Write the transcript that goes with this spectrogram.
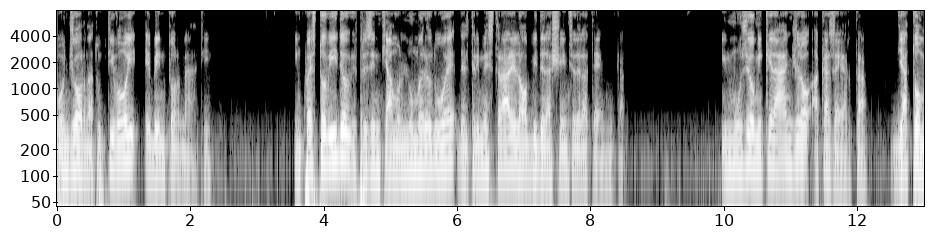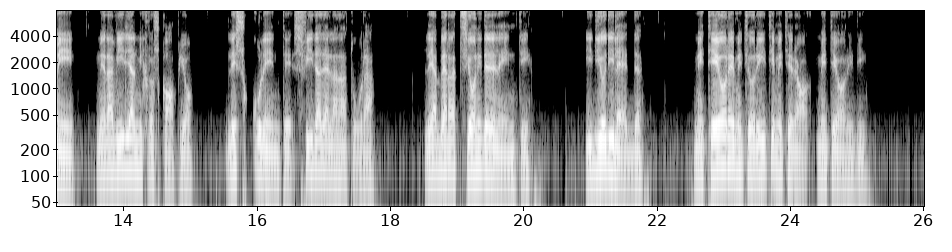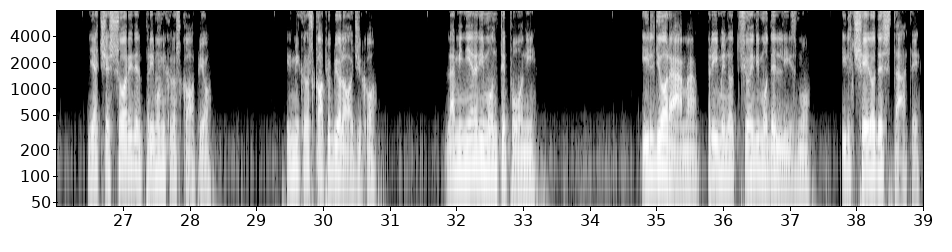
Buongiorno a tutti voi e bentornati. In questo video vi presentiamo il numero 2 del trimestrale Lobby della Scienza e della Tecnica. Il Museo Michelangelo a Caserta, Diatomee, Meraviglia al microscopio, Le succulente, Sfida della natura, Le aberrazioni delle lenti, I diodi LED, Meteore, meteoriti e meteoridi, Gli accessori del primo microscopio, il microscopio biologico, la miniera di Monteponi, il diorama, prime nozioni di modellismo, il cielo d'estate.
